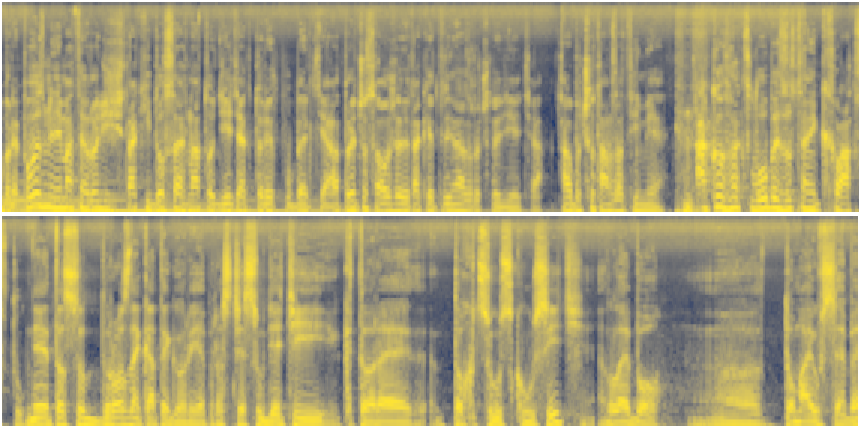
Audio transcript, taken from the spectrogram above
Dobre, povedzme, nemá ten rodič taký dosah na to dieťa, ktoré je v puberte, ale prečo sa ožere také 13-ročné dieťa? Alebo čo tam za tým je? Ako sa vôbec dostane k chlastu? Nie, to sú rôzne kategórie. Proste sú deti, ktoré to chcú skúsiť, lebo uh, to majú v sebe.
